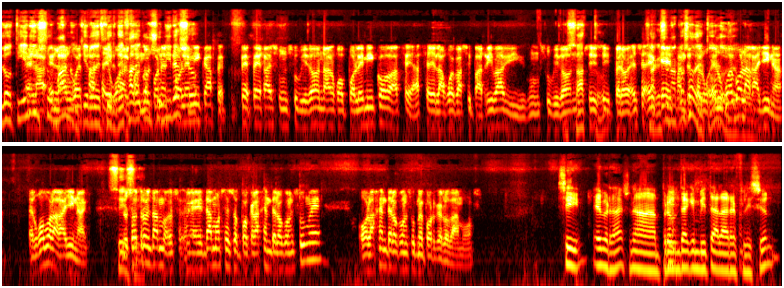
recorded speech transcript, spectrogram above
Lo tiene En en la- su en mano, quiero decir, igual. deja de Cuando consumir pones eso. polémica, pe- pe- pegas un subidón, algo polémico, hace, hace la web así para arriba y un subidón. Exacto. Sí, sí, pero es, O sea, es que es antes de el, el todos, yo huevo la gallina. El huevo o la gallina. Sí, Nosotros sí. Damos, eh, damos eso porque la gente lo consume o la gente lo consume porque lo damos. Sí, es verdad, es una pregunta que invita a la reflexión.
